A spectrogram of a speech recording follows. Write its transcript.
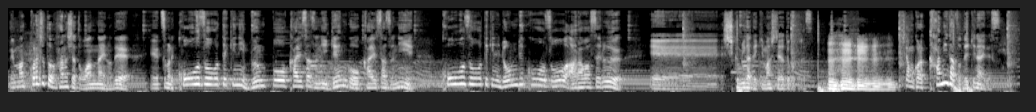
で、まあ、これちょっと話だと終わんないので、えーつまり構造的に文法を介さずに言語を介さずに構造的に論理構造を表せる、えー仕組みができましたよということです。しかもこれは紙だとできないです。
